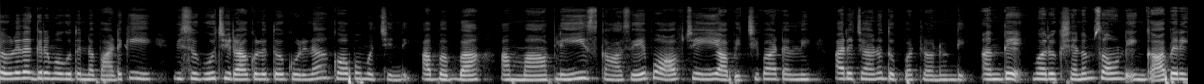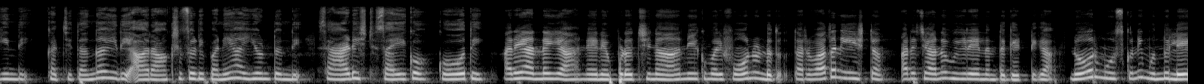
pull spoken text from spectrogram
చెవుల దగ్గర మోగుతున్న పాటకి విసుగు చిరాకులతో కూడిన కోపం వచ్చింది. అబ్బబ్బా అమ్మా ప్లీజ్ కాసేపు ఆఫ్ చేయి ఆ పిచ్చి పాటల్ని అరిచాను దుప్పట్లో నుండి. అంతే మరు క్షణం సౌండ్ ఇంకా పెరిగింది. ఖచ్చితంగా ఇది ఆ రాక్షసుడి పనే అయ్యుంటుంది. శాడిస్ట్ సైకో కోతి. అరే అన్నయ్య నేను ఎప్పుడొచ్చినా నీకు మరి ఫోన్ ఉండదు. తర్వాత నీ ఇష్టం. అరిచాను వీలైనంత గట్టిగా. నోరు మూసుకుని ముందు లే.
